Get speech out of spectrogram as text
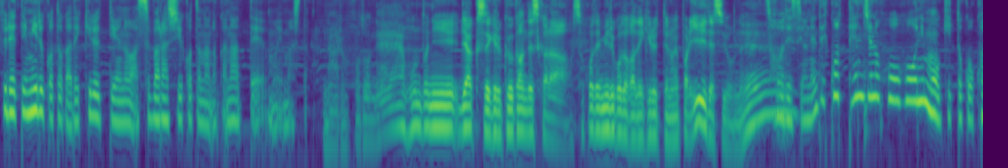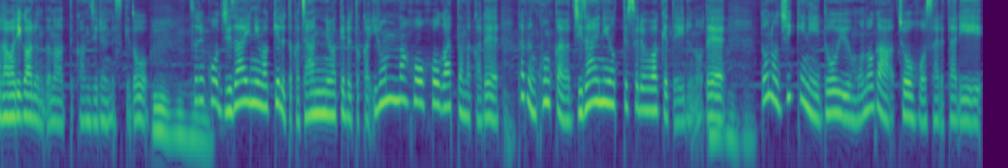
触れてみることができるっていうのは素晴らしいことなのかなって思いました。なるほどね。本当にリラックスできる空間ですからそこで見ることができるっていうのはやっぱりいいですよね。そうですよね。でこう展示の方法にもきっとこうこだわりがあるんだなって感じるんですけど、うんうんうん、それこう時代に分けるとかジャンルに分けるとかいろんな方法があった中で多分今回は時代によってそれを分けているので、うんうんうん、どの時期にどういうものが重宝されたり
